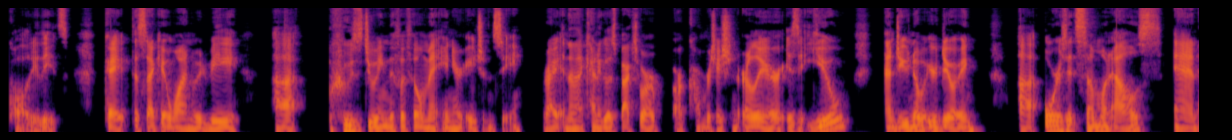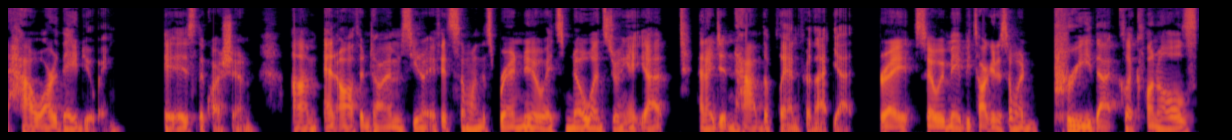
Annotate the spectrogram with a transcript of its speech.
quality leads. Okay. The second one would be uh, who's doing the fulfillment in your agency, right? And then that kind of goes back to our, our conversation earlier. Is it you? And do you know what you're doing? Uh, or is it someone else? And how are they doing? Is the question. Um, and oftentimes, you know, if it's someone that's brand new, it's no one's doing it yet. And I didn't have the plan for that yet. Right. So we may be talking to someone pre that ClickFunnels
